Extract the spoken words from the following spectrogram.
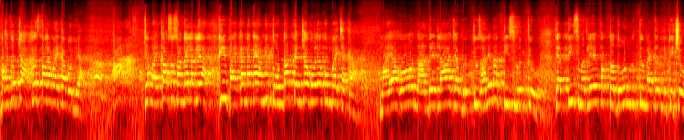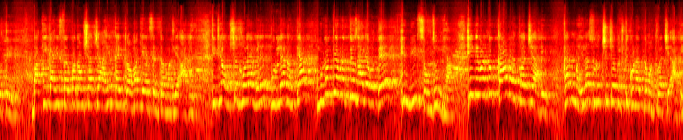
भाजपच्या आक्रस्ताला बायका बोलल्या? हा? त्या बायका असं सांगायला लागल्या की बायकांना काय आम्ही तोंडात त्यांच्या गोळ्या कुंबायच्या का माया हो नांदेडला ज्या मृत्यू झाले ना तीस मृत्यू त्या तीस मधले फक्त दोन मृत्यू मॅटर्निटीचे होते. बाकी काही सर्पदंशाचे आहेत काही ट्रॉमा केअर सेंटर मधले आहेत. तिथे औषध गोळ्या वेळेत पुरल्या नव्हत्या म्हणून ते मृत्यू झाले होते. हे नीट समजून घ्या. ही निवडणूक का महत्वाची आहे? कारण महिला सुरक्षेच्या दृष्टिकोनातनं महत्वाची आहे.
